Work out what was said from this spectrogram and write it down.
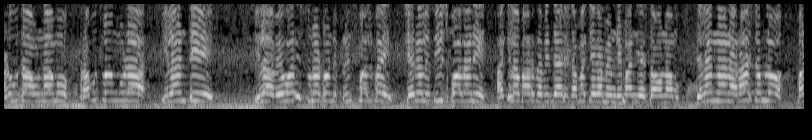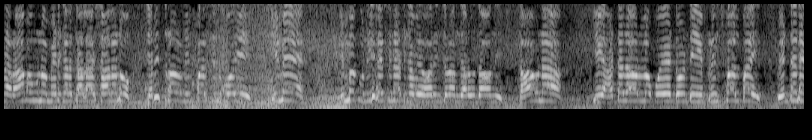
అడుగుతా ఉన్నాము. ప్రభుత్వం కూడా ఇలాంటి ఇలా వ్యవహరిస్తున్నటువంటి ప్రిన్సిపాల్ పై చర్యలు తీసుకోవాలని అఖిల భారత విద్యార్థి సమఖ్యగా మేము డిమాండ్ చేస్తా ఉన్నాము. తెలంగాణ రాష్ట్రంలో మన రామగుండం మెడికల్ కళాశాలను చరిత్రలో నింపాల్సింది పోయి ఈమె నిమ్మకు నీరెత్తినట్టుగా వ్యవహరించడం జరుగుతా ఉంది. కావున ఈ అడ్డదారులో పోయేటువంటి ఈ ప్రిన్సిపాల్ పై వెంటనే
